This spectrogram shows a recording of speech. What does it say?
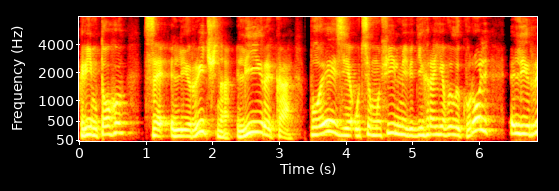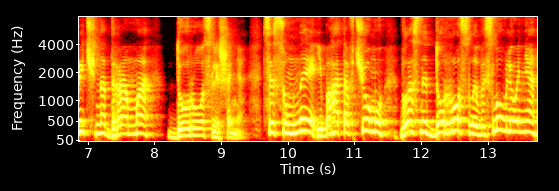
Крім того, це лірична лірика, поезія у цьому фільмі відіграє велику роль. Лірична драма дорослішання. Це сумне і багато в чому власне доросле висловлювання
